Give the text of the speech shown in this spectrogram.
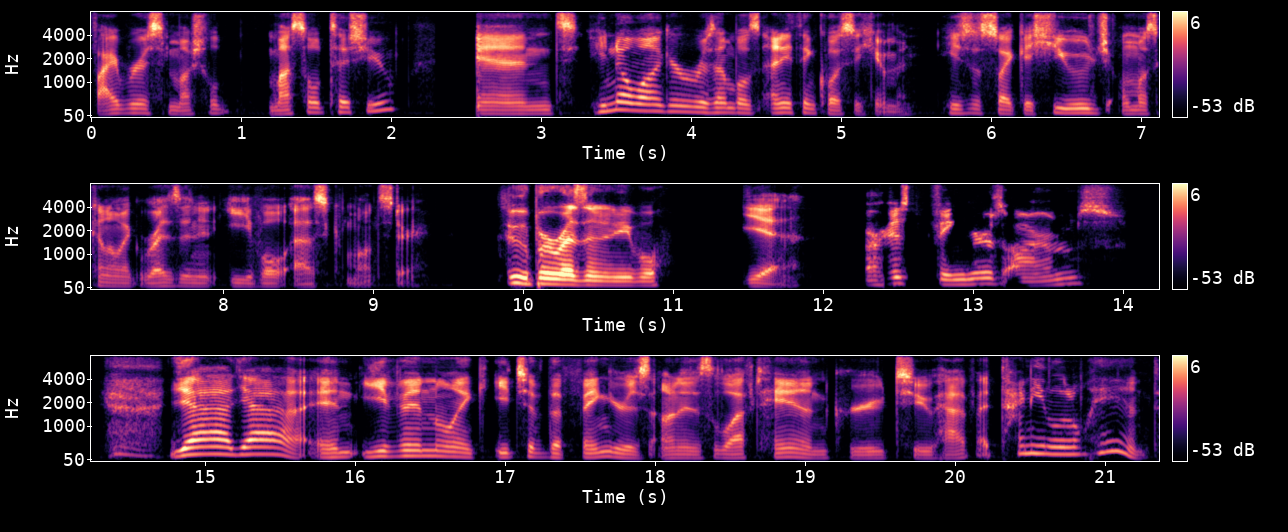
fibrous muscle muscle tissue, and he no longer resembles anything close to human. He's just like a huge, almost kind of like Resident Evil esque monster. Super Resident Evil. Yeah. Are his fingers arms? Yeah, yeah, and even, like, each of the fingers on his left hand grew to have a tiny little hand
